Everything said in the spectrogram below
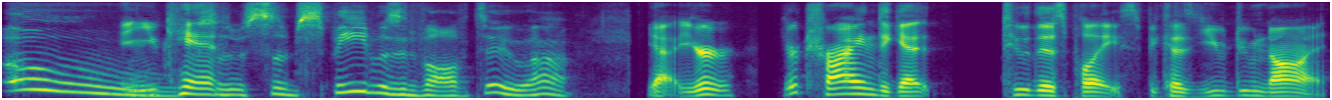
Oh. and you can't- So some speed was involved too, huh? yeah, you're you're trying to get to this place because you do not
